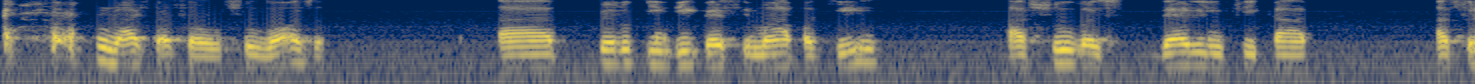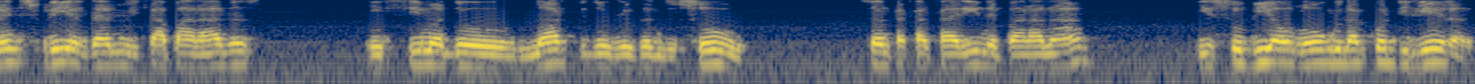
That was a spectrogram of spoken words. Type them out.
na estação chuvosa, ah, pelo que indica esse mapa aqui, as chuvas devem ficar, as frentes frias devem ficar paradas em cima do norte do Rio Grande do Sul, Santa Catarina e Paraná, e subir ao longo da cordilheira,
